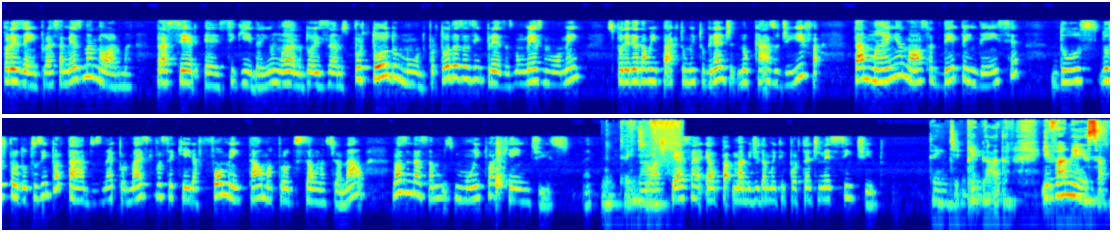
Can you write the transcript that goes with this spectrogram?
por exemplo, essa mesma norma para ser é, seguida em um ano, dois anos, por todo mundo, por todas as empresas, no mesmo momento, isso poderia dar um impacto muito grande. No caso de IFA, tamanha nossa dependência dos, dos produtos importados, né? Por mais que você queira fomentar uma produção nacional, nós ainda estamos muito aquém disso. Né? Entendi. Então, eu acho que essa é uma medida muito importante nesse sentido. Entendi, obrigada. E Vanessa,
